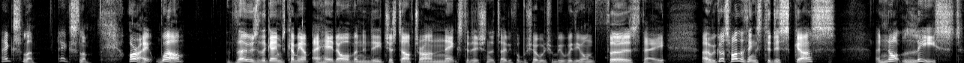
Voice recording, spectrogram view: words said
Excellent. Excellent. All right. Well, those are the games coming up ahead of and indeed just after our next edition of the Totally Football Show, which will be with you on Thursday. Uh, we've got some other things to discuss, and not least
